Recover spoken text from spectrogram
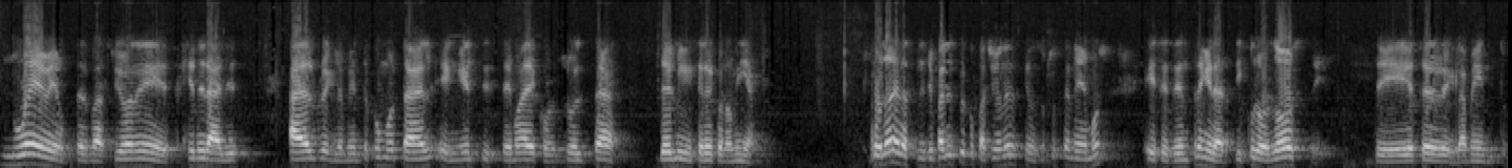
nueve observaciones generales al reglamento como tal en el sistema de consulta del Ministerio de Economía. Una de las principales preocupaciones que nosotros tenemos eh, se centra en el artículo 12 de ese reglamento,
